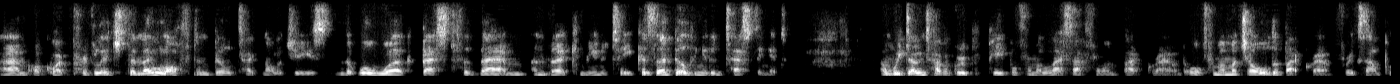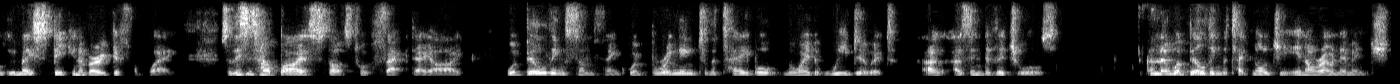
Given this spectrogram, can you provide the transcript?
um, are quite privileged, then they will often build technologies that will work best for them and their community because they're building it and testing it. And we don't have a group of people from a less affluent background or from a much older background, for example, who may speak in a very different way. So this is how bias starts to affect AI. We're building something, we're bringing to the table the way that we do it as, as individuals. And then we're building the technology in our own image.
